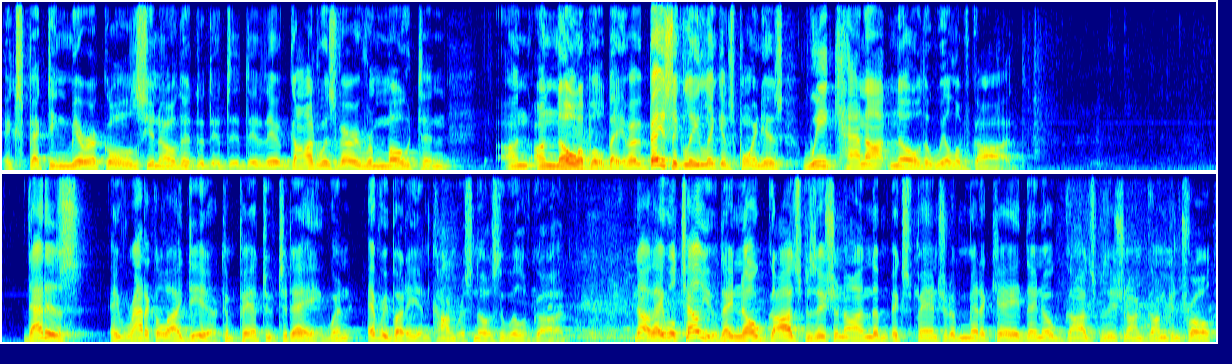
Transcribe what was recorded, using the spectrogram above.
expecting miracles, you know, the, the, the, God was very remote and un unknowable. Basically, Lincoln's point is we cannot know the will of God. That is a radical idea compared to today when everybody in Congress knows the will of God. No, they will tell you. They know God's position on the expansion of Medicaid. They know God's position on gun control.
